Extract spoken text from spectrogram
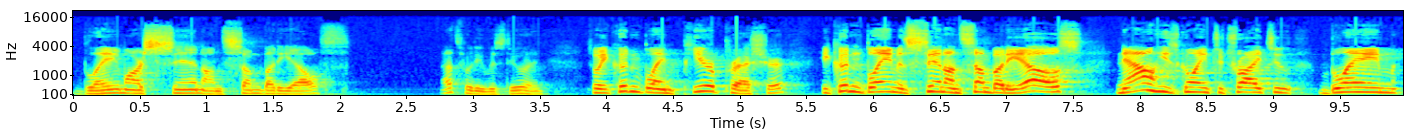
blame our sin on somebody else? That's what he was doing. So he couldn't blame peer pressure. He couldn't blame his sin on somebody else. Now he's going to try to blame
